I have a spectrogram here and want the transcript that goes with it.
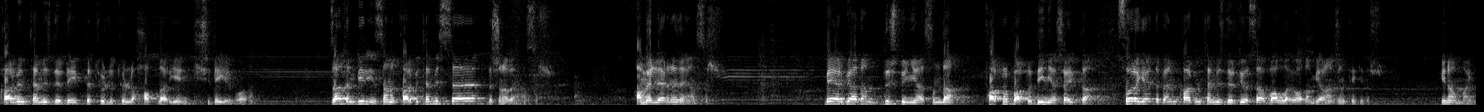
Kalbim temizdir deyip de türlü türlü hatlar yiyen kişi değil bu adam. Zaten bir insanın kalbi temizse dışına da yansır. Amellerine de yansır. Eğer bir adam dış dünyasında farklı farklı din yaşayıp da sonra gelip de benim kalbim temizdir diyorsa vallahi o adam yalancının tekidir. İnanmayın.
